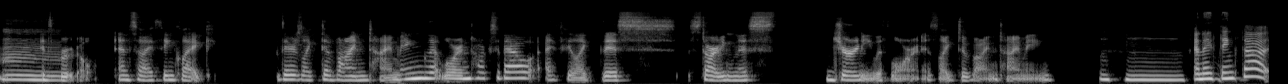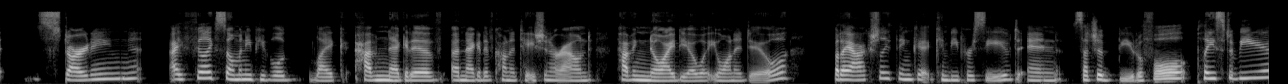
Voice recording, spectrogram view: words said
Mm. it's brutal. And so i think like there's like divine timing that lauren talks about. I feel like this starting this journey with lauren is like divine timing mm-hmm. and i think that starting I feel like so many people like have negative a negative connotation around having no idea what you want to do, but I actually think it can be perceived in such a beautiful place to be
